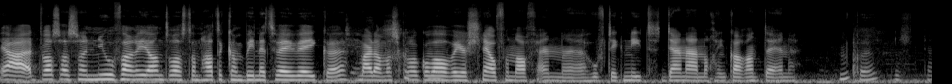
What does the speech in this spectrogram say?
Ja, het was als er een nieuwe variant was, dan had ik hem binnen twee weken. Maar dan was ik er ook al wel weer snel vanaf en eh, hoefde ik niet daarna nog in quarantaine. Oké, dus ja.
